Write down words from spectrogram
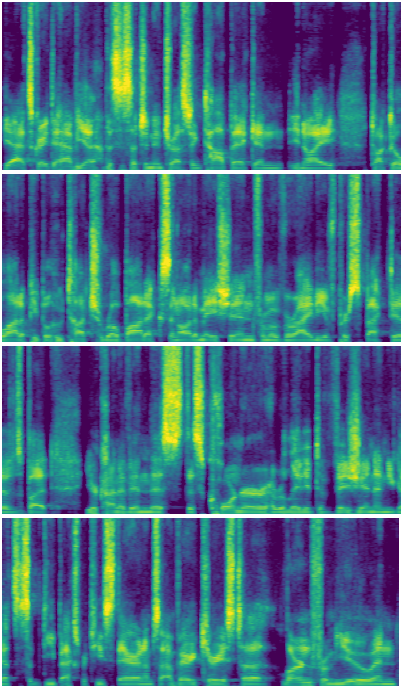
Yeah, it's great to have you. This is such an interesting topic. And, you know, I talk to a lot of people who touch robotics and automation from a variety of perspectives, but you're kind of in this, this corner related to vision and you got some deep expertise there. And I'm, I'm very curious to learn from you and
